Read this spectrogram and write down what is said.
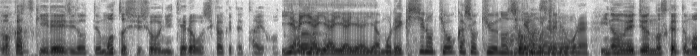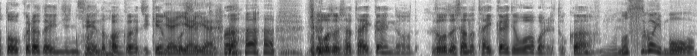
若槻礼二郎っていう元首相にテロを仕掛けて逮捕とか、いやいやいやいやいやいやもう歴史の教科書級の事件起こしてるよこれ。井上淳之介って元大蔵大臣邸の爆破事件を起こしたりいやいやいとか、労働者大会の、労働者の大会で大暴れとか、ものすごいもう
